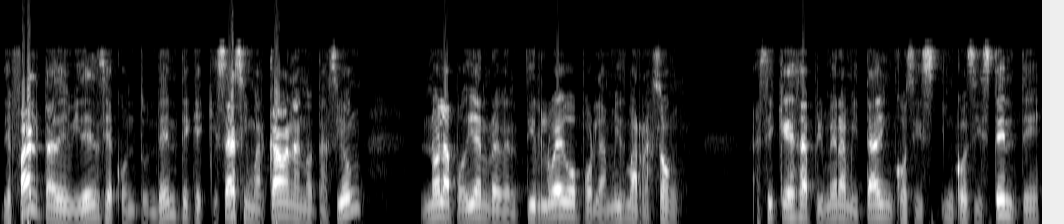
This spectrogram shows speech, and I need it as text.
de falta de evidencia contundente, que quizás si marcaban la anotación, no la podían revertir luego por la misma razón. Así que esa primera mitad inconsistente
